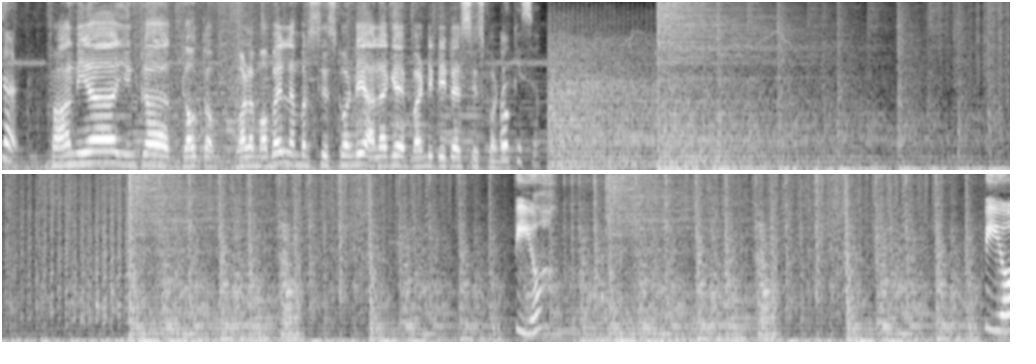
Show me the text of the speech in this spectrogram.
సార్. తానియా ఇంకా గౌతమ్. వాళ్ళ మొబైల్ నెంబర్స్ తీసుకోండి అలాగే బండి డీటెయిల్స్ తీసుకోండి. Okay sir. పియో? పియో?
